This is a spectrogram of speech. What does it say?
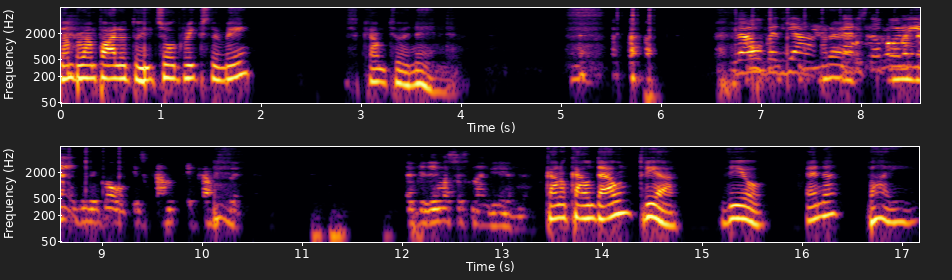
number one pilot του It's All Greeks to Me has come to an end. Μπράβο, παιδιά. Ωραία. Ευχαριστώ Λέω με πολύ. αγγλικό. It's come, it comes to- Επειδή είμαστε στην Αγγλία. ναι. Κάνω countdown. 3, 2, 1. Bye.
